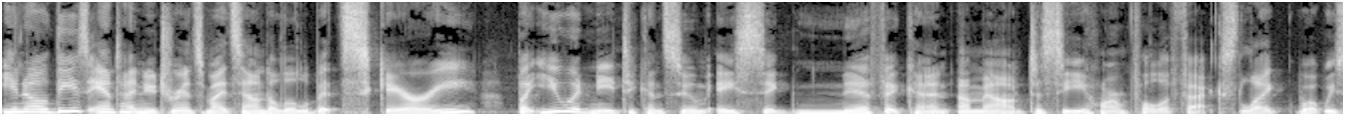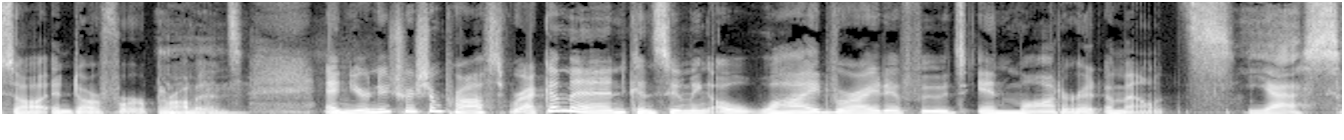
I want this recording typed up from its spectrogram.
you know, these anti nutrients might sound a little bit scary, but you would need to consume a significant amount to see harmful effects, like what we saw in Darfur province. And your nutrition profs recommend consuming a wide variety of foods in moderate amounts. Yes,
